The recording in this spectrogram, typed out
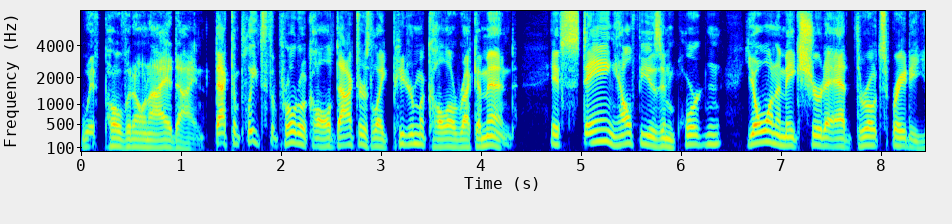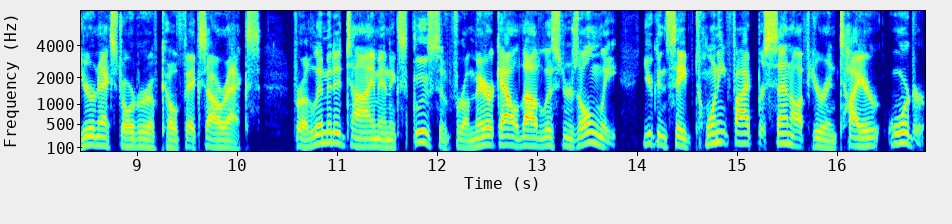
with povidone iodine. That completes the protocol doctors like Peter McCullough recommend. If staying healthy is important, you'll want to make sure to add throat spray to your next order of Cofix RX. For a limited time and exclusive for America Out Loud listeners only, you can save 25% off your entire order.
